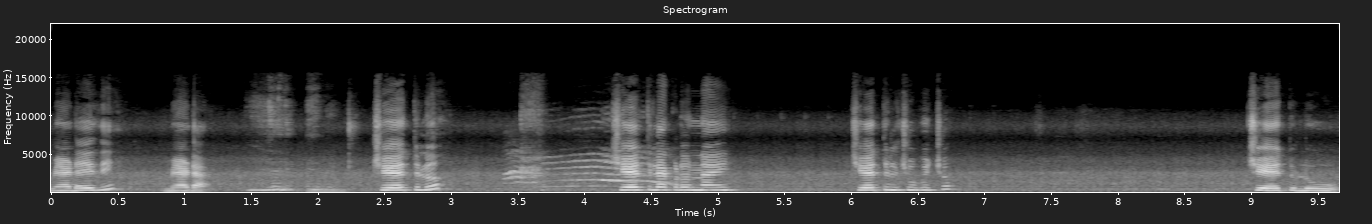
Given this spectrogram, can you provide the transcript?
మెడేది? మెడ. చేతులు? చేతులు ఎక్కడున్నాయి? చేతులు చూపించు. చేతులు.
